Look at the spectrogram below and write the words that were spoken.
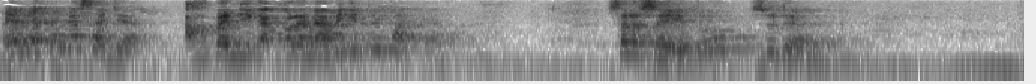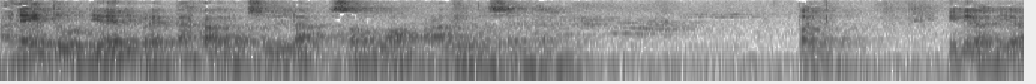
Pendek-pendek saja. Apa yang diingat oleh Nabi itu ingatkan. Selesai itu sudah. Hanya itu dia yang diperintahkan oleh Rasulullah Sallallahu Alaihi Wasallam. Baik, inilah dia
